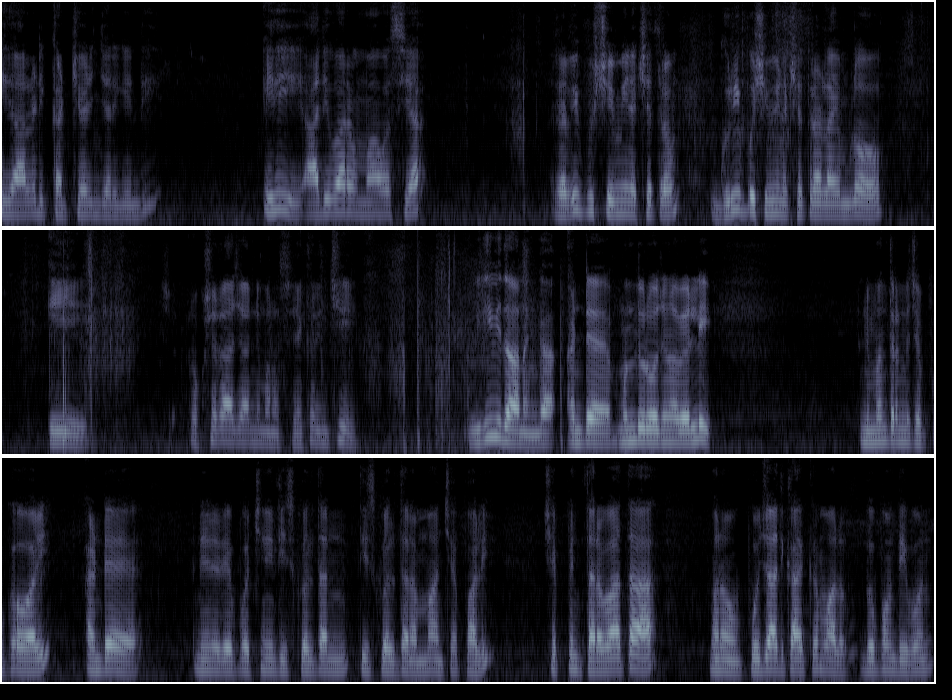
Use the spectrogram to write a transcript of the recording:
ఇది ఆల్రెడీ కట్ చేయడం జరిగింది. ఇది ఆదివారం అమావాస్య రవి పుష్యమి నక్షత్రం గురి పుష్యమి నక్షత్రాలయంలో ఈ వృక్షరాజాన్ని మనం స్వీకరించి విధి విధానంగా అంటే ముందు రోజున వెళ్ళి నిమంత్రణ చెప్పుకోవాలి. అంటే నేను రేపు వచ్చి నేను తీసుకువెళ్తాను తీసుకువెళ్తానమ్మా అని చెప్పాలి. చెప్పిన తర్వాత మనం పూజాది కార్యక్రమాలు ధూపం దీపం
